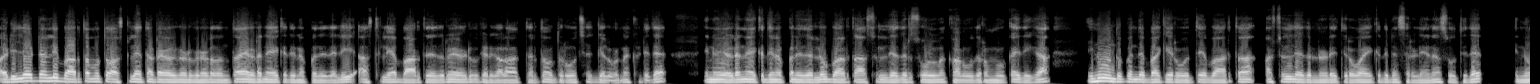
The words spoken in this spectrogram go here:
ಅಡಿಲೇಡ್ನಲ್ಲಿ ಭಾರತ ಮತ್ತು ಆಸ್ಟ್ರೇಲಿಯಾ ತಟಗಳ ನಡುವೆ ನಡೆದಂತಹ ಎರಡನೇ ಏಕದಿನ ಪಂದ್ಯದಲ್ಲಿ ಆಸ್ಟ್ರೇಲಿಯಾ ಭಾರತ ಎದುರು ಎರಡು ವಿಕೆಟ್ಗಳು ಅಂತರದ ಒಂದು ರೋಚಕ ಗೆಲುವನ್ನು ಕಟ್ಟಿದೆ ಇನ್ನು ಎರಡನೇ ಏಕದಿನ ಪಂದ್ಯದಲ್ಲೂ ಭಾರತ ಆಸ್ಟ್ರೇಲಿಯಾ ಎದುರು ಸೋಲನ್ನು ಕಾಣುವುದರ ಮೂಲಕ ಇದೀಗ ಇನ್ನೂ ಒಂದು ಪಂದ್ಯ ಬಾಕಿ ಇರುವಂತೆ ಭಾರತ ಆಸ್ಟ್ರೇಲಿಯಾ ಎದುರು ನಡೆಯುತ್ತಿರುವ ಏಕದಿನ ಸರಣಿಯನ್ನ ಸೋತಿದೆ. ಇನ್ನು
